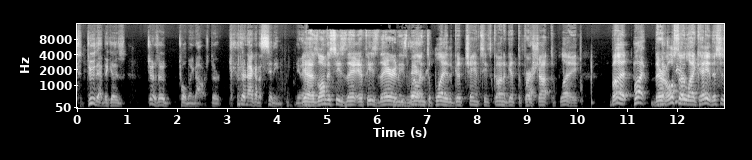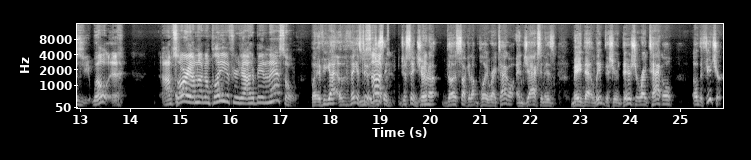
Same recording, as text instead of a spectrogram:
to do that because Jonah's owed twelve million dollars. They're they're not going to sit him. You know? Yeah, as long as he's there, if he's there and He's he's, there. willing to play, the good chance he's going to get the first Right. shot to play. But but they're also year- like, hey, this is well. Uh, I'm sorry, I'm not going to play you if you're out here being an asshole. But if you got the thing is too, just say just say Jonah does suck it up and play right tackle, and Jackson has made that leap this year. There's your right tackle of the future.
